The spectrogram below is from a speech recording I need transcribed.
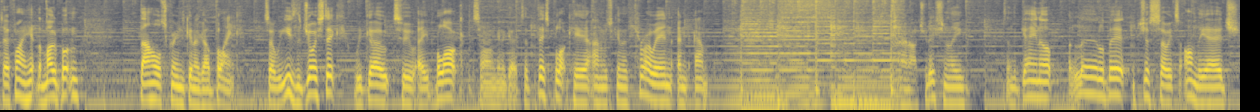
So if I hit the mode button, that whole screen is going to go blank. So we use the joystick, we go to a block. So I'm going to go to this block here and I'm just going to throw in an amp. And I traditionally turn the gain up a little bit just so it's on the edge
